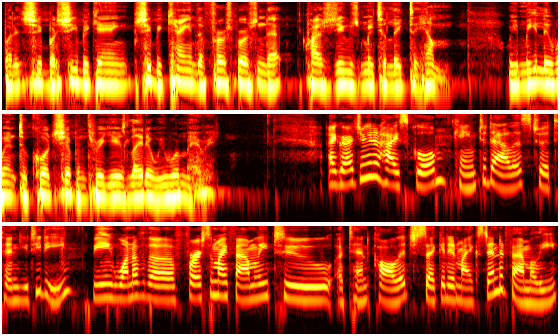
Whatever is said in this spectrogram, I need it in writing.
but it, she but she became she became the first person that Christ used me to lead to Him. We immediately went to courtship, and three years later, we were married. I graduated high school, came to Dallas to attend UTD, being one of the first in my family to attend college, second in my extended family.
